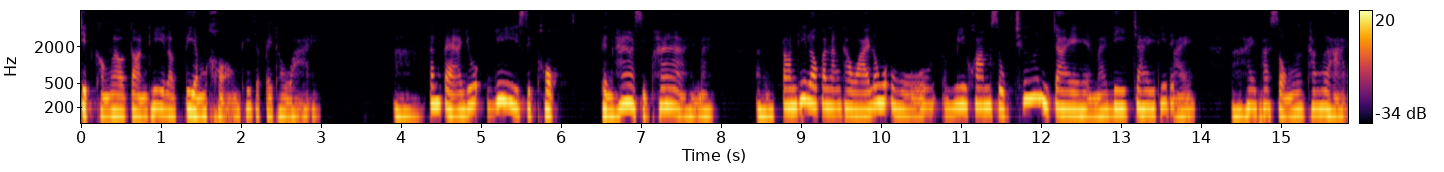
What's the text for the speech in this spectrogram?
จิตของเราตอนที่เราเตรียมของที่จะไปถวายตั้งแต่อายุ 26 ถึง 55 เห็นไหม ตอนที่เรากำลังถวายแล้วโอ้โหมีความสุขชื่นใจเห็นไหมดีใจที่ได้ให้พระสงฆ์ทั้งหลาย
